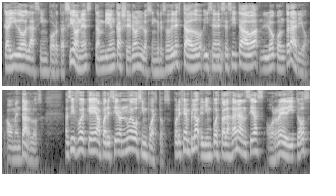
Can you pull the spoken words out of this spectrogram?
caído las importaciones, también cayeron los ingresos del Estado y se necesitaba lo contrario, aumentarlos. Así fue que aparecieron nuevos impuestos. Por ejemplo, el impuesto a las ganancias o réditos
